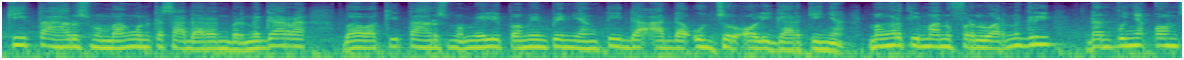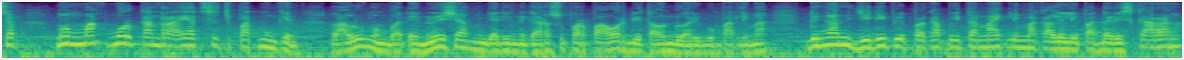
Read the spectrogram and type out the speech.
Kita harus membangun kesadaran bernegara bahwa kita harus memilih pemimpin yang tidak ada unsur oligarkinya, mengerti manuver luar negeri dan punya konsep memakmurkan rakyat secepat mungkin, lalu membuat Indonesia menjadi negara superpower di tahun 2045 dengan GDP per kapita naik lima kali lipat dari sekarang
